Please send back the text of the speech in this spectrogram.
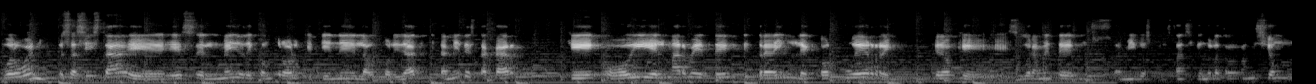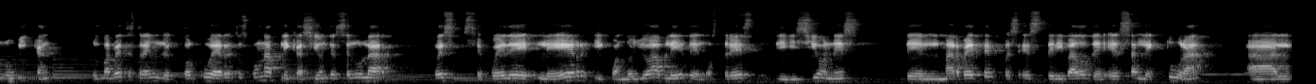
Pero bueno, pues así está, eh, es el medio de control que tiene la autoridad. Y también destacar que hoy el Marbete trae un lector QR. Creo que eh, seguramente muchos amigos que están siguiendo la transmisión lo ubican. Los Marbetes traen un lector QR, entonces con una aplicación del celular, pues se puede leer y cuando yo hablé de las tres divisiones del Marbete, pues es derivado de esa lectura al,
